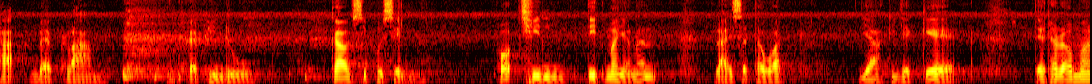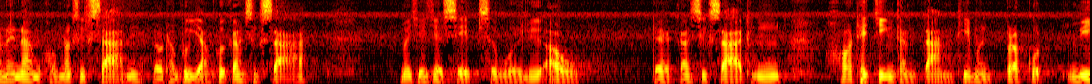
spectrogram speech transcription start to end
ถะแบบพราหมณ์แบบฮินดู 90%เพราะชินติดมาอย่างนั้นหลายศตวรรษยากที่จะแก้ แต่ถ้าเรามาในนามของนักศึกษาเนี่ยเราทำทุกอย่างเพื่อการศึกษา ไม่ใช่จะเสพเสวยหรือเอา แต่การศึกษาถึงข้อเท็จจริงต่างๆ ที่มันปรากฏมี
